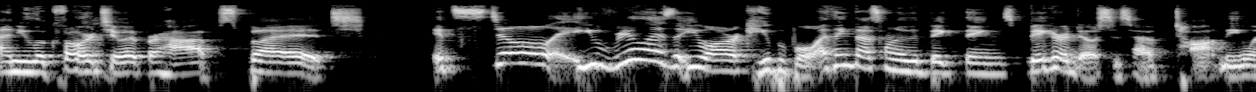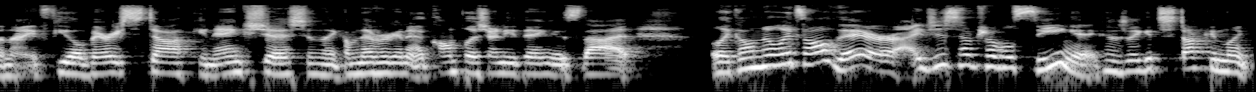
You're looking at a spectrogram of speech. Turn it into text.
And you look forward to it perhaps, but it's still, you realize that you are capable. I think that's one of the big things bigger doses have taught me when I feel very stuck and anxious and like I'm never going to accomplish anything is that like, oh no, it's all there. I just have trouble seeing it because I get stuck in like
